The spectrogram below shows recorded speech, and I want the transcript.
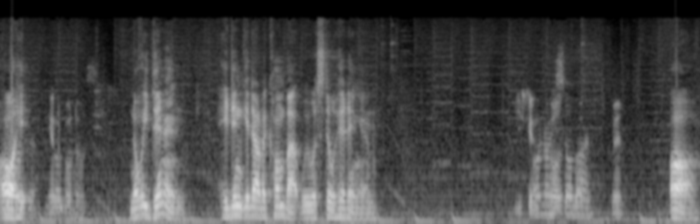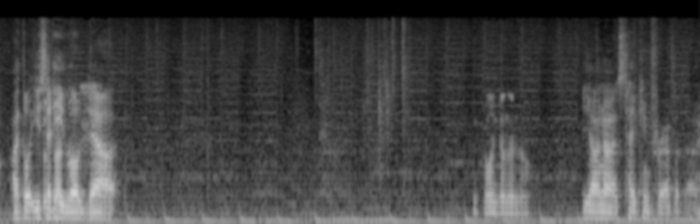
Oh, he, He had to fall down. no, he didn't. He didn't get out of combat. We were still hitting him. You can Oh no, call still combat. alive. Oh, I thought you said he logged out. I'm falling down there now. Yeah, I know. It's taking forever though.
